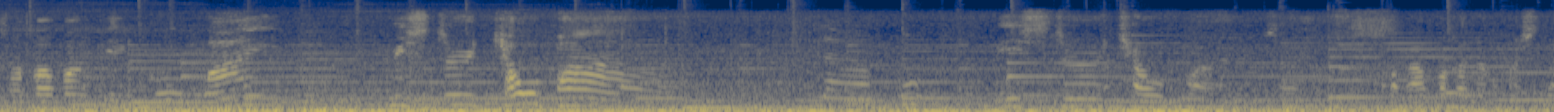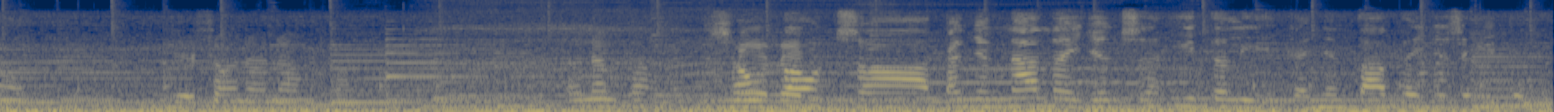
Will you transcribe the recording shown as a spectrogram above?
sa pamangkin ko, may Mr. Chowpan. Labo. Mr. Chowpan. Baka makalampas na. Yes, so na lang pa. Ano pa? Shout out sa kanyang nanay dyan sa Italy, kanyang tatay dyan sa Italy.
